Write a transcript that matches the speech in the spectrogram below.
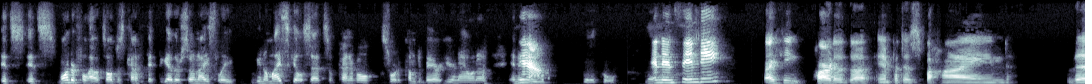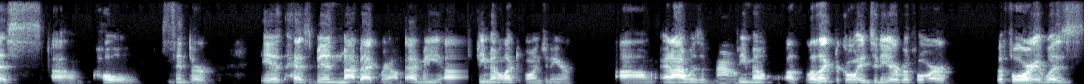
it's it's wonderful how it's all just kind of fit together so nicely. You know, my skill sets have kind of all sort of come to bear here now in a in a Yeah. new way. really cool. And then Cindy. I think part of the impetus behind this um, whole center it has been my background. I'm a uh, female electrical engineer, um, and I was a Wow. female uh, electrical engineer before before it was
